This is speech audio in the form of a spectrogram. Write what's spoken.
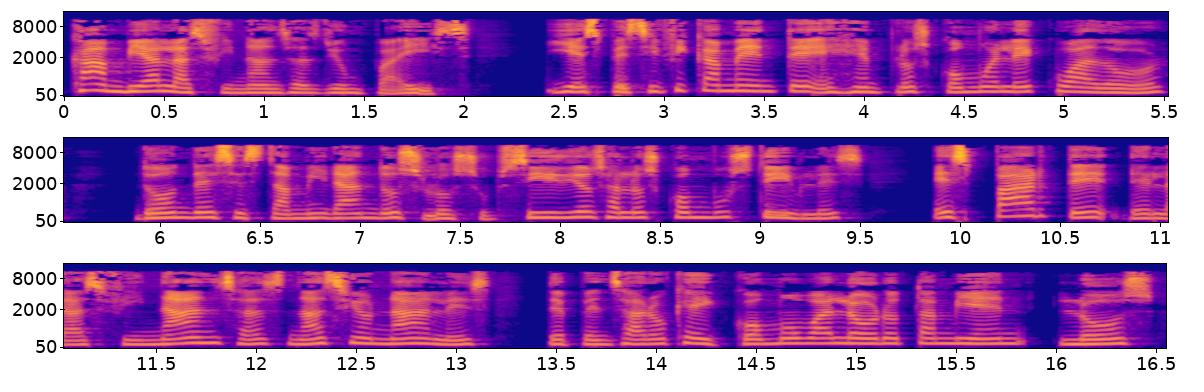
cambia las finanzas de un país. Y específicamente ejemplos como el Ecuador, donde se están mirando los subsidios a los combustibles es parte de las finanzas nacionales de pensar, ok, ¿cómo valoro también los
